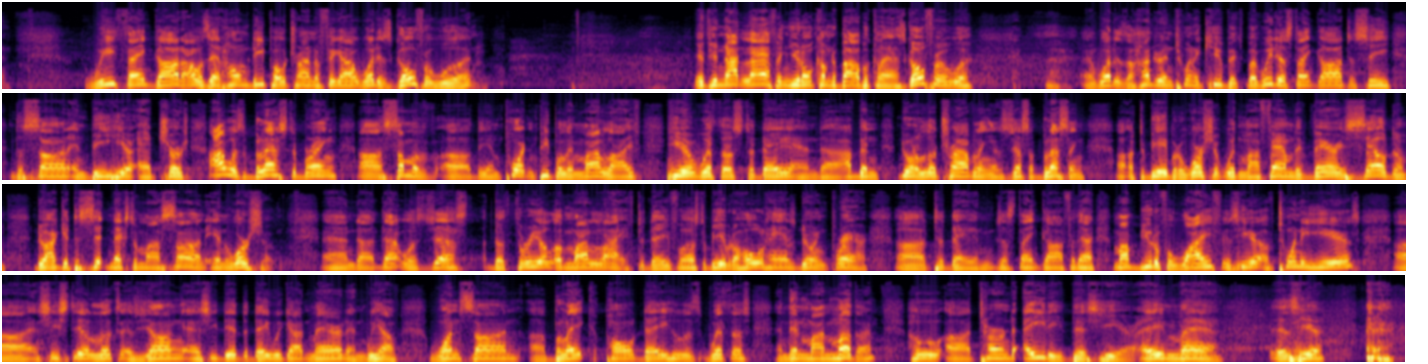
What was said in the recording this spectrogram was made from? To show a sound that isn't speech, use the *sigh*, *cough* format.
We thank God. I was at Home Depot trying to figure out what is gopher wood. If you're not laughing, you don't come to Bible class. Gopher wood and what is 120 cubics. But we just thank God to see the sun and be here at church. I was blessed to bring uh, some of uh, the important people in my life here with us today, and uh, I've been doing a little traveling. It's just a blessing uh, to be able to worship with my family. Very seldom do I get to sit next to my son in worship. And uh, that was just the thrill of my life today for us to be able to hold hands during prayer uh, today. And just thank God for that. My beautiful wife is here of 20 years, uh, and she still looks as young as she did the day we got married. And we have one son, uh, Blake Paul Day, who is with us. And then my mother, who uh, turned 80 this year. Amen. Is here. *clears throat*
